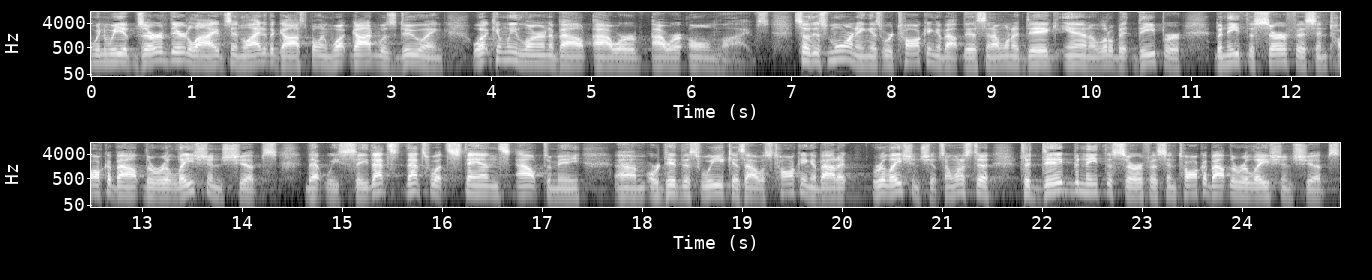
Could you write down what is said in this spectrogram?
When we observe their lives in light of the gospel and what God was doing, what can we learn about our, our own lives? So, this morning, as we're talking about this, and I want to dig in a little bit deeper beneath the surface and talk about the relationships that we see, that's, that's what stands out to me um, or did this week as I was talking about it relationships. I want us to, to dig beneath the surface and talk about the relationships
